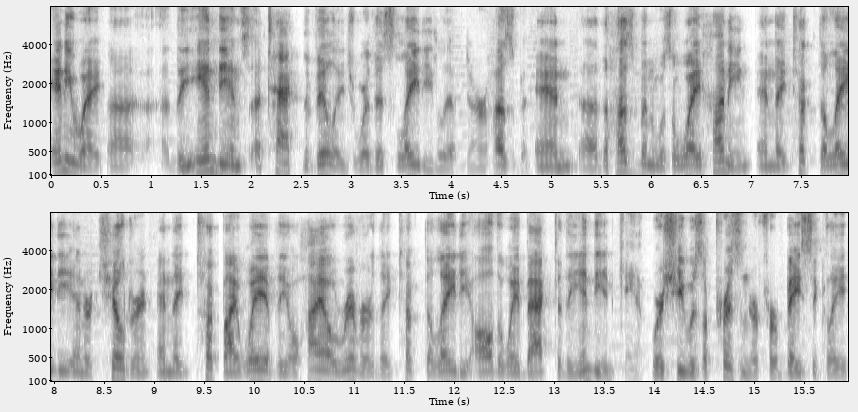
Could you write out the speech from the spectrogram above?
Anyway, uh, the Indians attacked the village where this lady lived and her husband, and uh, the husband was away hunting, and they took the lady and her children, and they took by way of the Ohio River, they took the lady all the way back to the Indian camp where she was a prisoner for basically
